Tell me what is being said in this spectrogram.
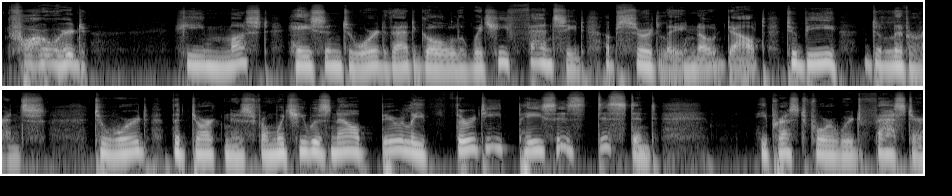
forward. He must hasten toward that goal which he fancied, absurdly, no doubt, to be deliverance, toward the darkness from which he was now barely thirty paces distant. He pressed forward faster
